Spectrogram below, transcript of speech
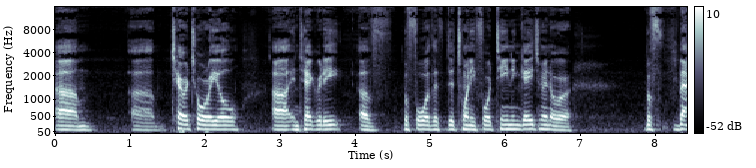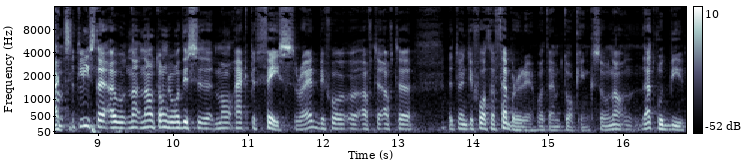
um, uh, territorial integrity of before the, the 2014 engagement, or bef- back? Well, at least I, I will now, now talking about this uh, more active phase, right? Before uh, after after the 24th of February, what I'm talking. So now that would be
